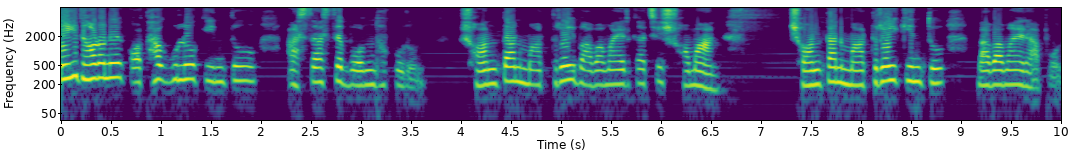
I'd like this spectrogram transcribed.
এই ধরনের কথাগুলো কিন্তু আস্তে আস্তে বন্ধ করুন। সন্তান মাত্রই বাবা মায়ের কাছে সমান। সন্তান মাত্রই কিন্তু বাবা মায়ের আপন।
